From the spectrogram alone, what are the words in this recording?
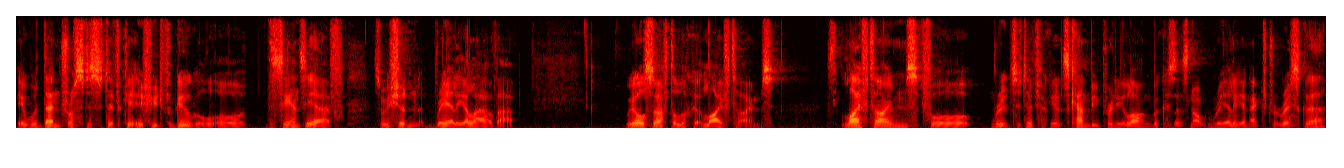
it would then trust a certificate issued for Google or the CNCF, so we shouldn't really allow that. We also have to look at lifetimes. Lifetimes for root certificates can be pretty long because that's not really an extra risk there,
